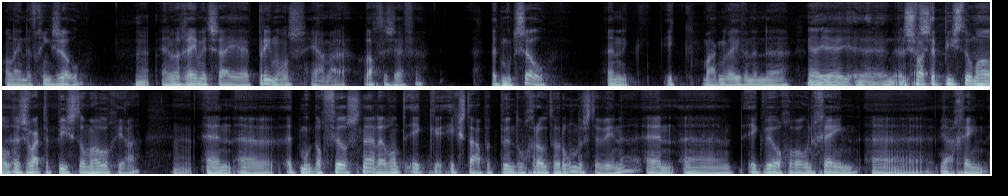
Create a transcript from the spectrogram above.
Alleen dat ging zo. Ja. En op een gegeven moment zei eh, Primos... Ja, maar wacht eens even. Het moet zo. En ik, ik maak nu even een, eh, Ja, een, een zwarte piste omhoog. een zwarte piste omhoog, ja. Ja. En eh, het moet nog veel sneller, want ik, ik sta op het punt om grote rondes te winnen. En ik wil gewoon geen, ja, geen,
